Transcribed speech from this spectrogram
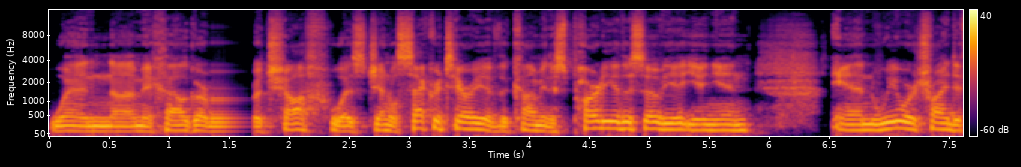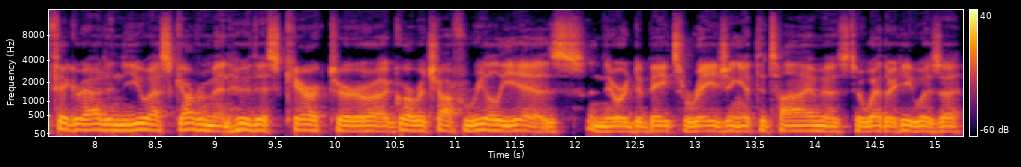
when uh, Mikhail Gorbachev was General Secretary of the Communist Party of the Soviet Union. And we were trying to figure out in the US government who this character uh, Gorbachev really is. And there were debates raging at the time as to whether he was a,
